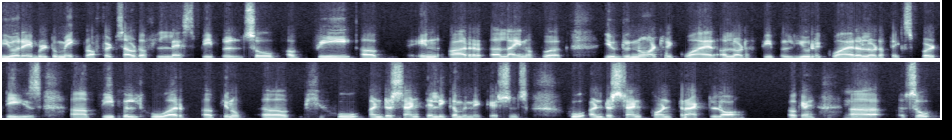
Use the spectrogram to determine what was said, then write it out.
you are able to make profits out of less people. So we in our uh, line of work, you do not require a lot of people. You require a lot of expertise. Uh, people who are, uh, you know, uh, who understand telecommunications, who understand contract law. Okay. Mm-hmm. Uh, so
